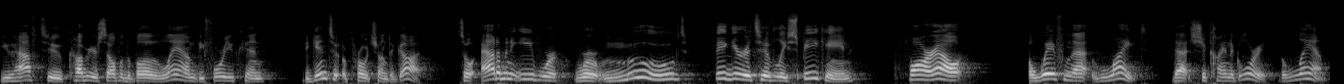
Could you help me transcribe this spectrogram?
You have to cover yourself with the blood of the Lamb before you can begin to approach unto God. So Adam and Eve were, were moved, figuratively speaking, far out away from that light, that Shekinah glory, the lamp.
